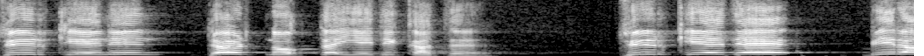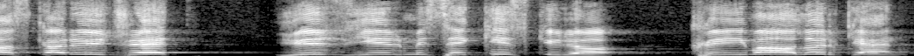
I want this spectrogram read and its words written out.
Türkiye'nin 4.7 katı. Türkiye'de bir asgari ücret 128 kilo kıyma alırken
